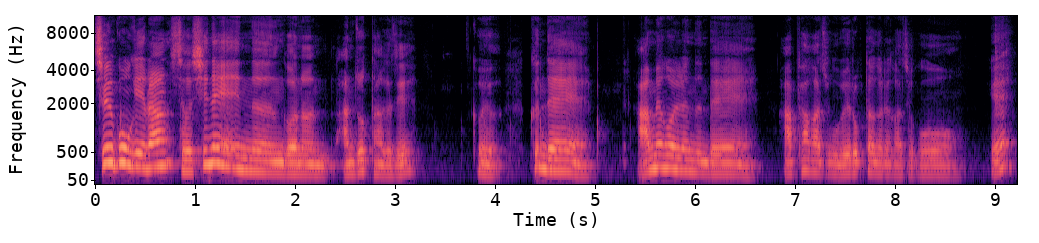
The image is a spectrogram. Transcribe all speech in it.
칠곡이랑 저 시내에 있는 거는 안 좋다 그지? 그 근데 암에 걸렸는데 아파가지고 외롭다 그래가지고 예?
